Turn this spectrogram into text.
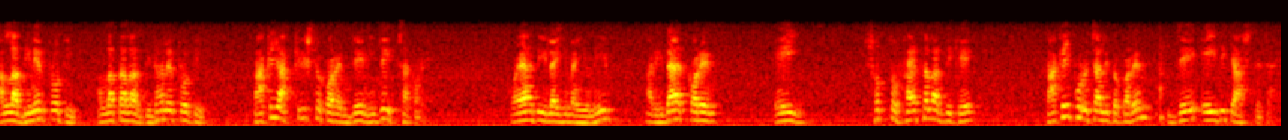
আল্লাহ দিনের প্রতি, আল্লাহ তালার বিধানের প্রতি তাকেই আকৃষ্ট করেন যে নিজে ইচ্ছা করে। ওয়াহাদি ইলাহি মাইয়ুনিব আর হৃদায়ত করেন এই সত্য ফয়সালার দিকে, তাকেই পরিচালিত করেন যে এই দিকে আসতে চায়।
